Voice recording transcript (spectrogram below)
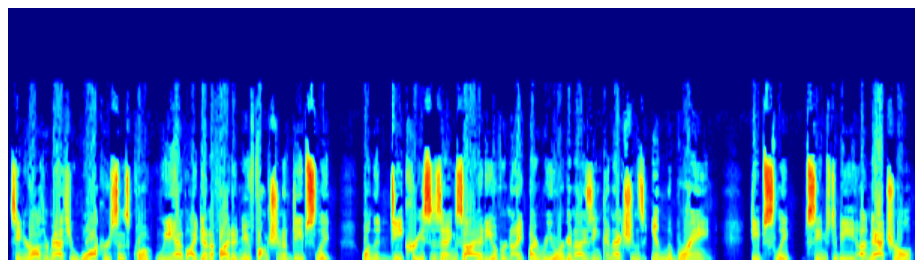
Senior author Matthew Walker says, quote, We have identified a new function of deep sleep, one that decreases anxiety overnight by reorganizing connections in the brain. Deep sleep seems to be a natural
